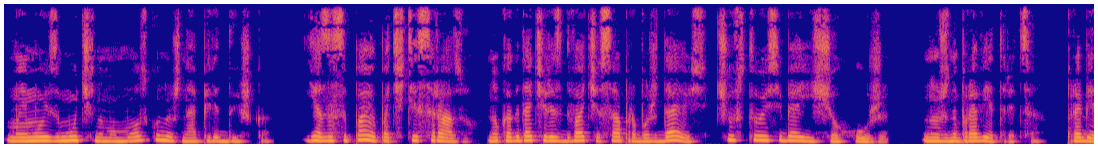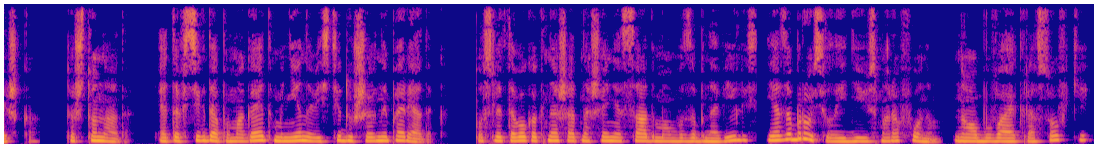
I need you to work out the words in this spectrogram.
Моему измученному мозгу нужна передышка. Я засыпаю почти сразу, но когда через два часа пробуждаюсь, чувствую себя еще хуже. Нужно проветриться. Пробежка. То, что надо. Это всегда помогает мне навести душевный порядок. После того, как наши отношения с Адамом возобновились, я забросила идею с марафоном, но обувая кроссовки,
